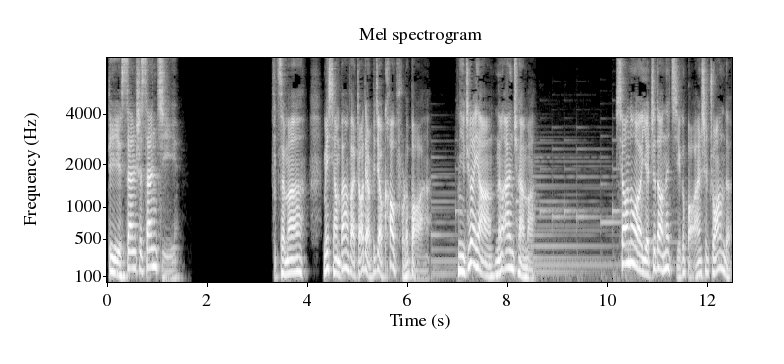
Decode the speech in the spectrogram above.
第三十三集，怎么没想办法找点比较靠谱的保安？你这样能安全吗？肖诺也知道那几个保安是装的，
